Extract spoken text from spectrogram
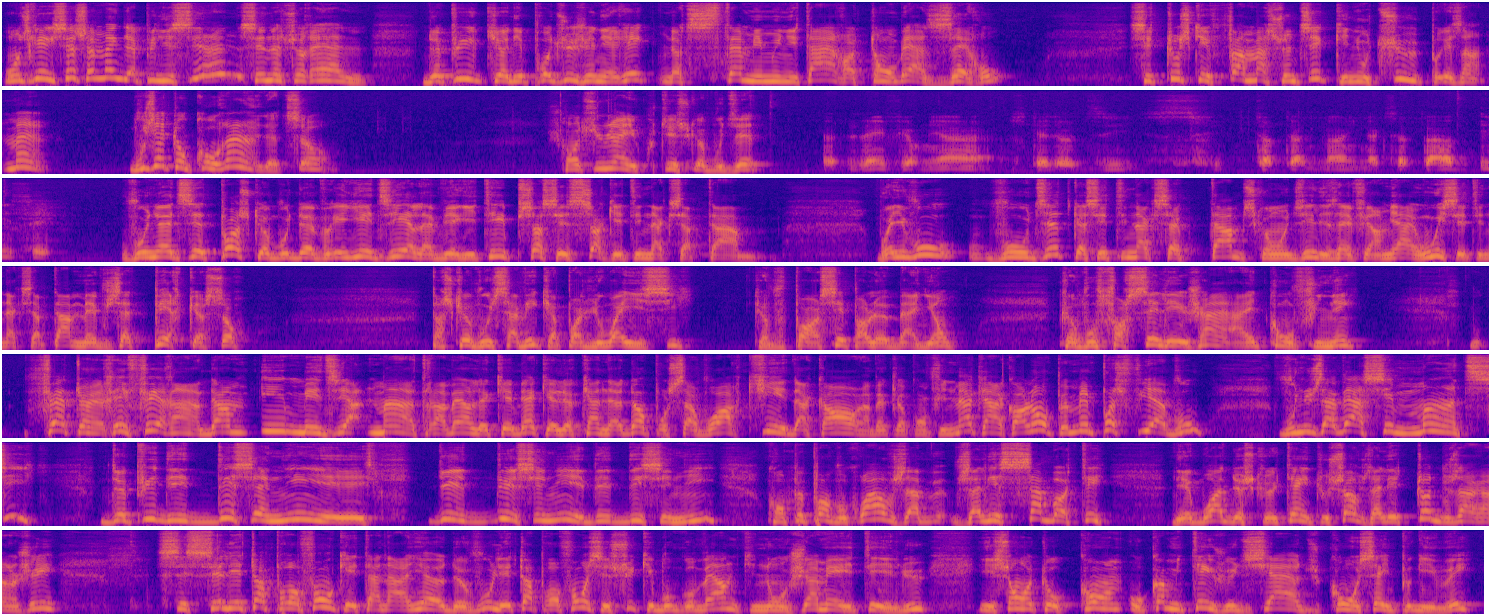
On dit que c'est seulement que la pénicilline, c'est naturel. Depuis qu'il y a des produits génériques, notre système immunitaire a tombé à zéro. C'est tout ce qui est pharmaceutique qui nous tue présentement. Vous êtes au courant de ça. Je continue à écouter ce que vous dites. L'infirmière, ce qu'elle a dit, c'est totalement inacceptable et c'est... Vous ne dites pas ce que vous devriez dire la vérité, puis ça, c'est ça qui est inacceptable. Voyez-vous, vous dites que c'est inacceptable ce qu'ont dit les infirmières. Oui, c'est inacceptable, mais vous êtes pire que ça. Parce que vous savez qu'il n'y a pas de loi ici, que vous passez par le baillon, que vous forcez les gens à être confinés. Faites un référendum immédiatement à travers le Québec et le Canada pour savoir qui est d'accord avec le confinement. Puis encore là, on ne peut même pas se fier à vous. Vous nous avez assez menti depuis des décennies et des décennies et des décennies qu'on ne peut pas vous croire. Vous, allez saboter les boîtes de scrutin et tout ça. Vous allez tout vous arranger. C'est l'État profond qui est en arrière de vous. L'État profond, c'est ceux qui vous gouvernent, qui n'ont jamais été élus. Ils sont au, comité judiciaire du conseil privé.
